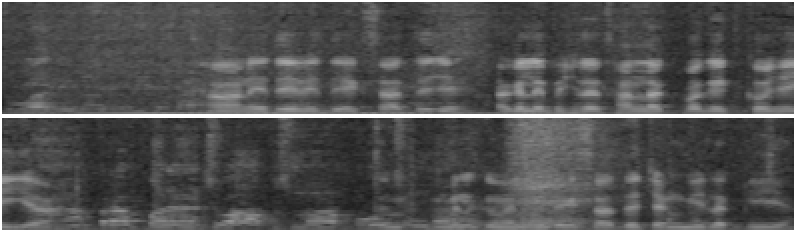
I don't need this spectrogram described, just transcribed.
ਸਵੇਰ ਦੂਜਾ ਥਾਣ ਇਹਦੇ ਵੀ ਦੇਖ ਸਕਦੇ ਜੇ। ਅਗਲੇ ਪਿਛਲੇ ਥਾਣ ਲਗਭਗ ਇੱਕੋ ਜਿਹੀ ਆ। ਹਾਂ ਬਰਾਬਰ ਹੈ ਚਵਾਪ ਸਮਾ ਤੇ ਬਹੁਤ ਚੰਗਾ ਮਿਲਕ। ਮੈਨੂੰ ਦੇਖ ਸਕਦੇ ਚੰਗੀ ਲੱਗੀ ਆ।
